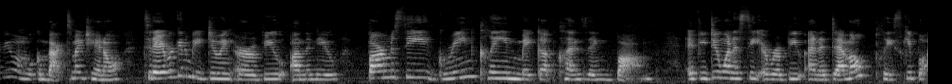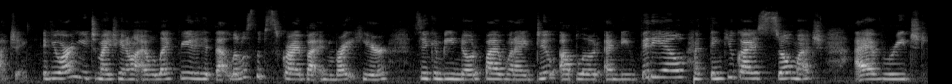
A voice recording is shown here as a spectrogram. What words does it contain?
everyone, welcome back to my channel. Today we're going to be doing a review on the new Farmacy Green Clean Makeup Cleansing Balm. If you do want to see a review and a demo, please keep watching. If you are new to my channel, I would like for you to hit that little subscribe button right here so you can be notified when I do upload a new video. Thank you guys so much. I have reached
